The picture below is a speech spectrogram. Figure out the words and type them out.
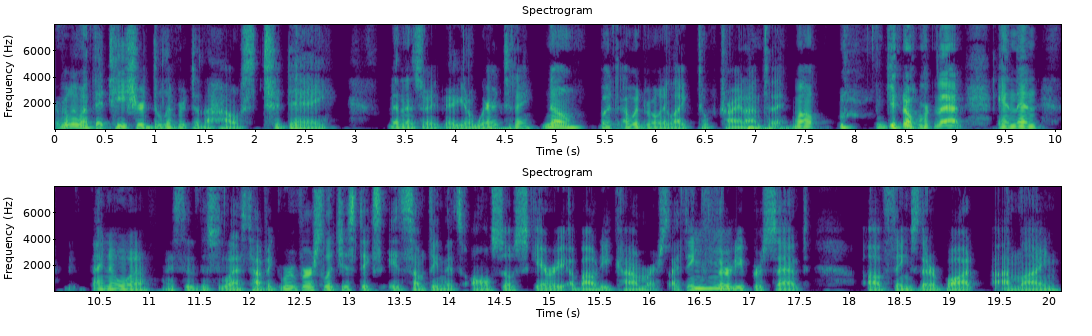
I, really want that T-shirt delivered to the house today. And then, so are you going to wear it today? No, but I would really like to try it on today. Well, get over that. And then I know uh, I said this is the last topic. Reverse logistics is something that's also scary about e-commerce. I think mm-hmm. 30% of things that are bought online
